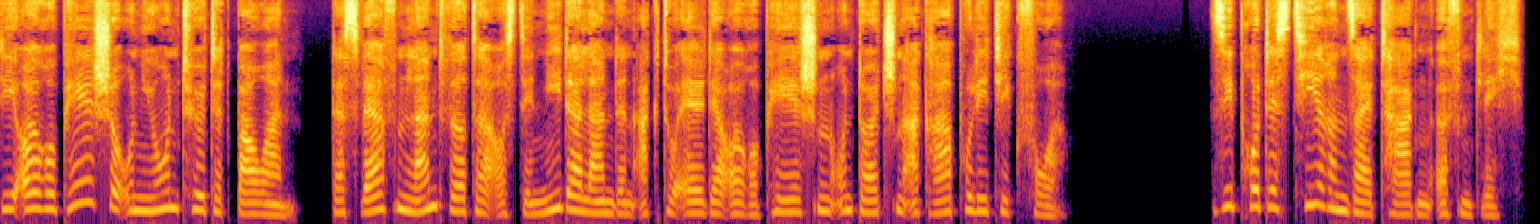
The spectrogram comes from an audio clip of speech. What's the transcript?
Die Europäische Union tötet Bauern, das werfen Landwirte aus den Niederlanden aktuell der europäischen und deutschen Agrarpolitik vor. Sie protestieren seit Tagen öffentlich.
